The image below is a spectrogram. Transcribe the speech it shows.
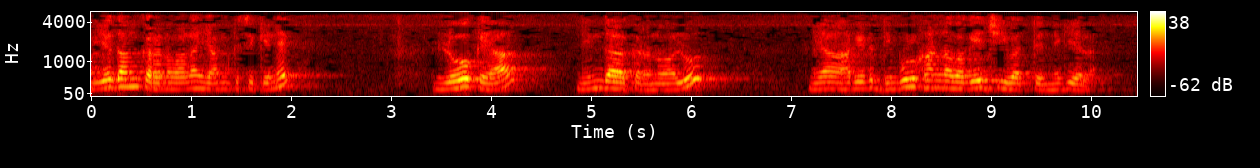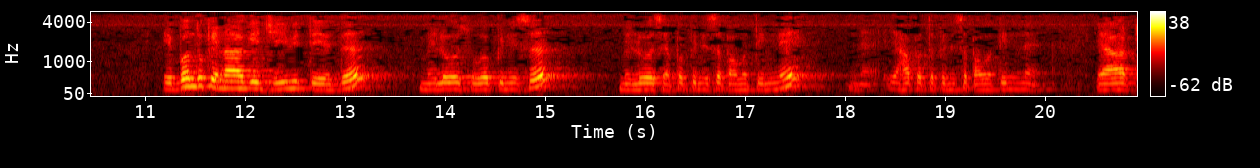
වියදම් කරනවා නම් යම්කිසි කෙනෙක් ලෝකයා නිඳා කරනවලු මෙයා හරියට දිඹුල් කන්න වගේ ජීවත් වෙන්නේ කියලා. ඒබඳු කෙනාගේ ජීවිතයේද මෙලෝ සුව පිණිස මෙලෝ සැප පිණිස පවතින්නේ නැහැ. යහපත පිණිස පවතින්නේ නැහැ. එයාට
